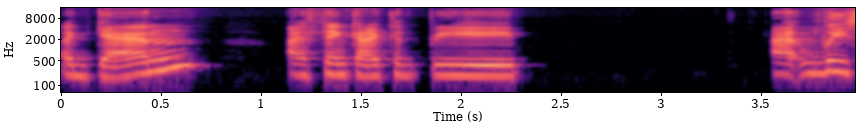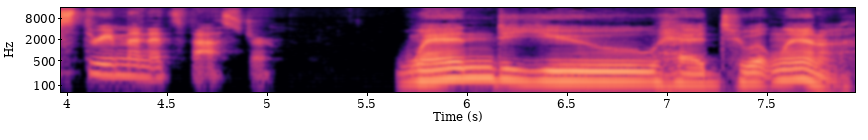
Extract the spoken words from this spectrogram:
again, I think I could be at least 3 minutes faster. When do you head to Atlanta?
